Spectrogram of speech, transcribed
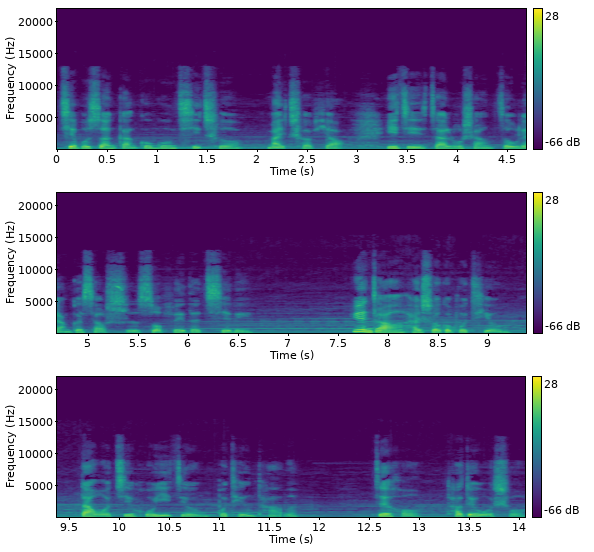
且不算赶公共汽车、买车票以及在路上走两个小时所费的气力。院长还说个不停，但我几乎已经不听他了。最后，他对我说：“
